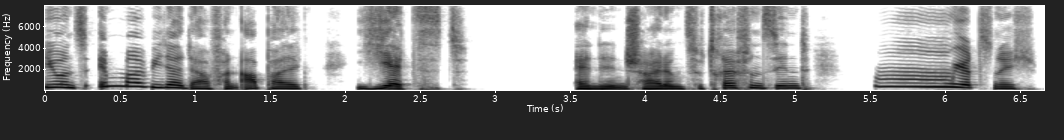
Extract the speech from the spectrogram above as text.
die uns immer wieder davon abhalten, jetzt eine Entscheidung zu treffen, sind, hm, jetzt nicht.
